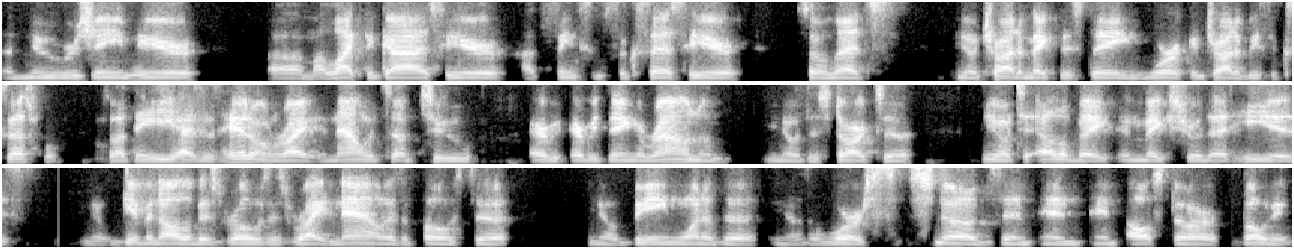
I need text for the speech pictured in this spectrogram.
a new regime here. Um, I like the guys here. I've seen some success here. So let's you know try to make this thing work and try to be successful. So I think he has his head on right, and now it's up to every everything around him, you know, to start to you know to elevate and make sure that he is you know given all of his roses right now, as opposed to you know, being one of the you know the worst snubs in in, in All Star voting.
